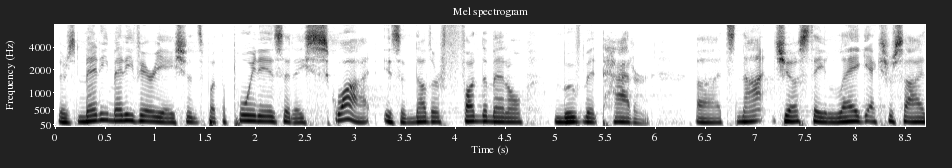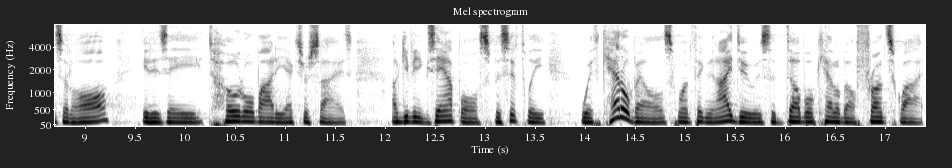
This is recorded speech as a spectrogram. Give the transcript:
there's many, many variations, but the point is that a squat is another fundamental movement pattern. Uh, it's not just a leg exercise at all, it is a total body exercise. I'll give you an example specifically with kettlebells. One thing that I do is the double kettlebell front squat.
